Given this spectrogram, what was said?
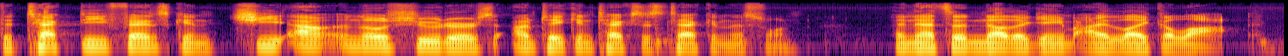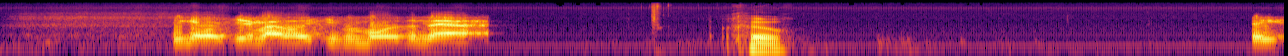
The Tech defense can cheat out in those shooters. I'm taking Texas Tech in this one, and that's another game I like a lot. You know what game I like even more than that? Who? They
